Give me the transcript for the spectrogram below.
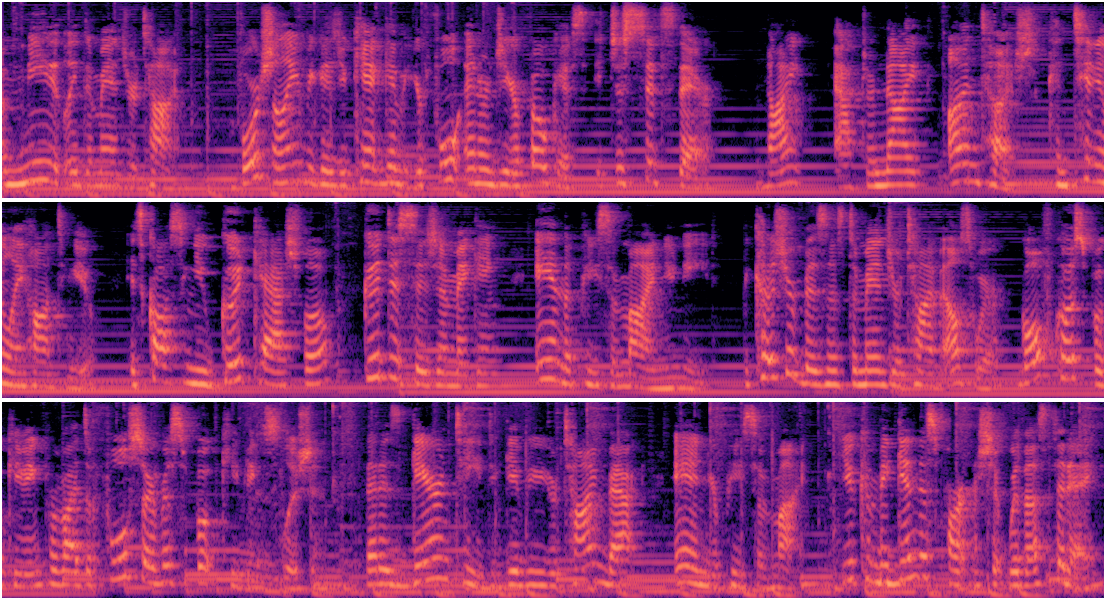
immediately demands your time. Unfortunately, because you can't give it your full energy or focus, it just sits there, night after night, untouched, continually haunting you. It's costing you good cash flow, good decision making, and the peace of mind you need. Because your business demands your time elsewhere, Gulf Coast Bookkeeping provides a full service bookkeeping solution that is guaranteed to give you your time back and your peace of mind. You can begin this partnership with us today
